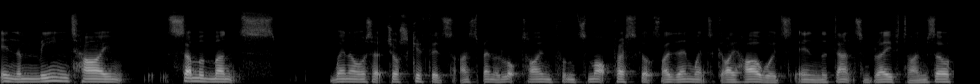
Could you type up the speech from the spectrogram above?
in the meantime, summer months when I was at Josh Gifford's, I spent a lot of time from Sir Mark Prescott's. I then went to Guy Harwood's in the Dancing Brave time. So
